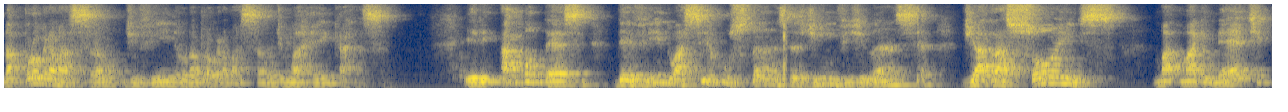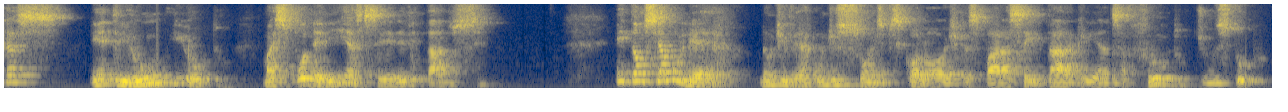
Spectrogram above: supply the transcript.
na programação divina ou na programação de uma reencarnação. Ele acontece devido a circunstâncias de invigilância, de atrações ma magnéticas entre um e outro, mas poderia ser evitado sim. Então, se a mulher não tiver condições psicológicas para aceitar a criança fruto de um estupro,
